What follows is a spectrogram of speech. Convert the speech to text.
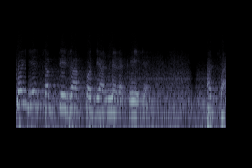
तो ये सब चीज़ आपको ध्यान में रखनी चाहिए। अच्छा।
